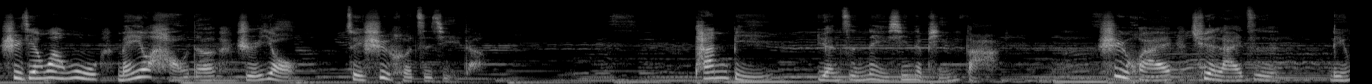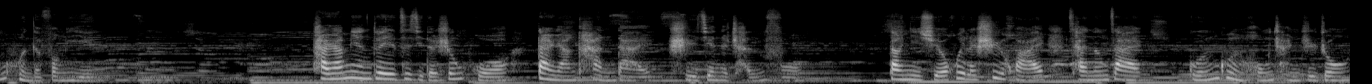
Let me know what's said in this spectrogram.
世间万物没有好的，只有。”最适合自己的攀比，源自内心的贫乏；释怀却来自灵魂的丰盈。坦然面对自己的生活，淡然看待世间的沉浮。当你学会了释怀，才能在滚滚红尘之中，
